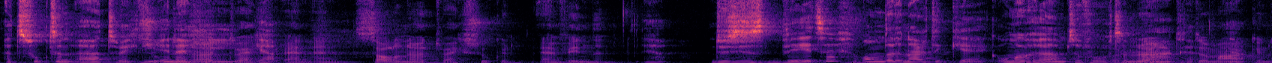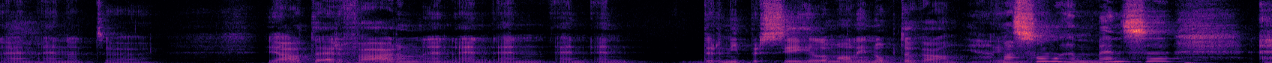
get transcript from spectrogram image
het zoekt een uitweg, Het die zoekt energie. een uitweg Ja, en, en het zal een uitweg zoeken en vinden. ja. Dus is het beter om er naar te kijken, om er ruimte voor te ruimte maken. te maken en, en het eh, ja, te ervaren en, en, en, en, en er niet per se helemaal in op te gaan. Ja, maar sommige mensen eh,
